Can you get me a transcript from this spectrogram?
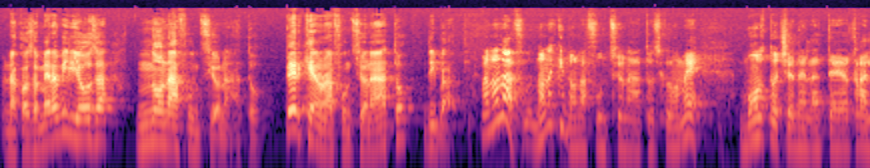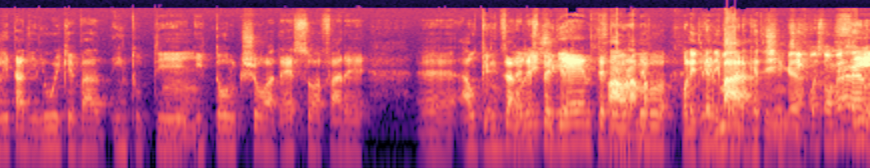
Una cosa meravigliosa. Non ha funzionato. Perché non ha funzionato? Dibatti. Ma non, ha fu- non è che non ha funzionato, secondo me molto c'è nella teatralità di lui che va in tutti Mm. i talk show adesso a fare eh, a utilizzare l'espediente. fa devo- una devo politica di marketing. Sì, in questo momento Sì.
